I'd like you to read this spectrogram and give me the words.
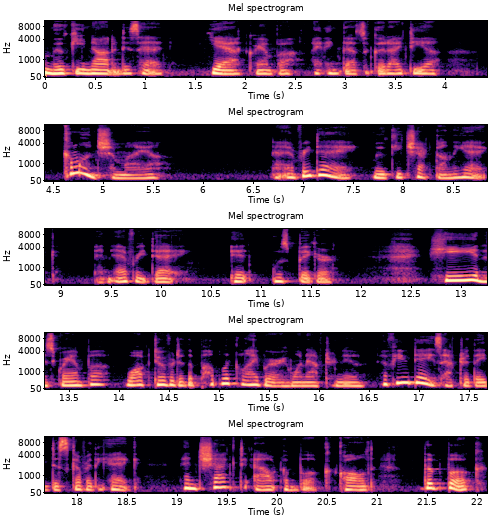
Mookie nodded his head. Yeah, Grandpa, I think that's a good idea. Come on, Shemaya. Now, every day, Mookie checked on the egg, and every day it was bigger. He and his grandpa walked over to the public library one afternoon, a few days after they'd discovered the egg, and checked out a book called The Book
